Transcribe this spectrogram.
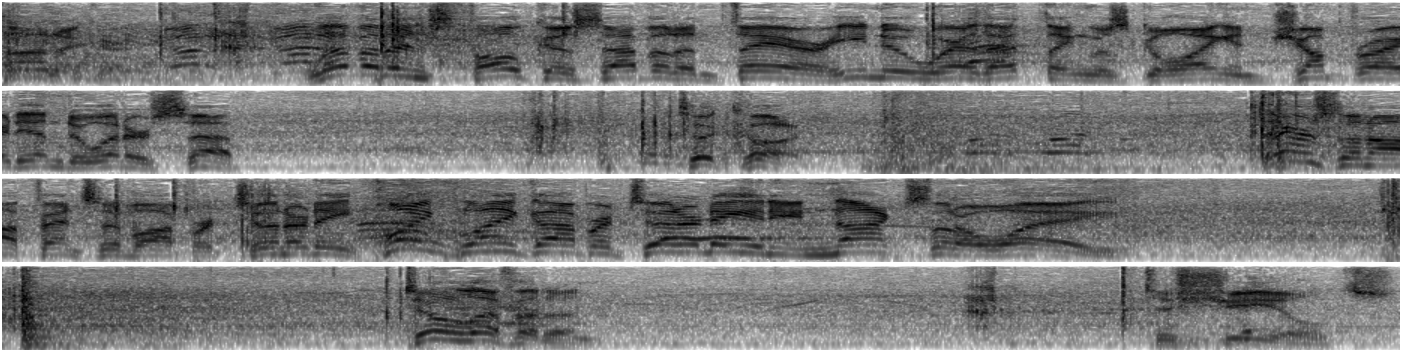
Conacher. Leviton's focus evident there. He knew where that thing was going and jumped right in to intercept. To Cook. There's an offensive opportunity. Point-blank opportunity, and he knocks it away. To Lifferton. To Shields.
